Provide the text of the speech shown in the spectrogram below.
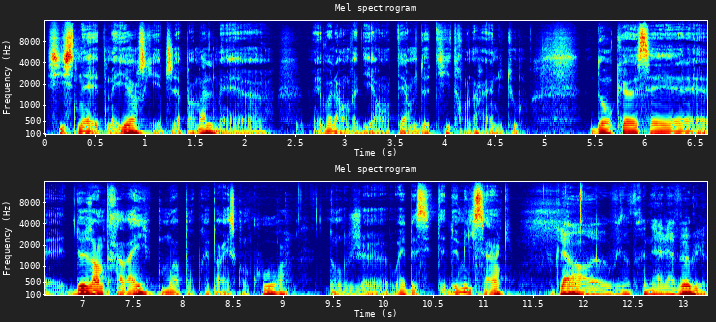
si ce n'est être meilleur, ce qui est déjà pas mal. Mais, euh, mais voilà, on va dire, en termes de titre, on n'a rien du tout. Donc, c'est deux ans de travail, moi, pour préparer ce concours. Donc, je, ouais, ben, c'était 2005. Donc là, euh, vous entraînez à l'aveugle.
